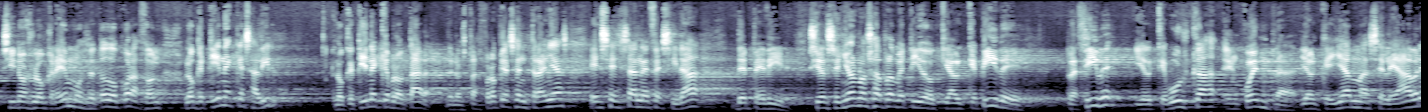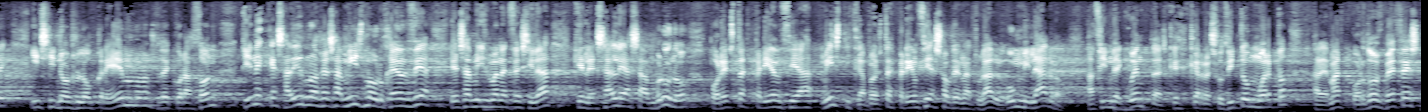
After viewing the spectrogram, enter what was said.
si nos lo creemos de todo corazón, lo que tiene que salir lo que tiene que brotar de nuestras propias entrañas es esa necesidad de pedir. Si el Señor nos ha prometido que al que pide recibe y el que busca encuentra y el que llama se le abre y si nos lo creemos de corazón tiene que salirnos esa misma urgencia, esa misma necesidad que le sale a San Bruno por esta experiencia mística, por esta experiencia sobrenatural, un milagro a fin de cuentas, que es que resucitó un muerto, además por dos veces,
